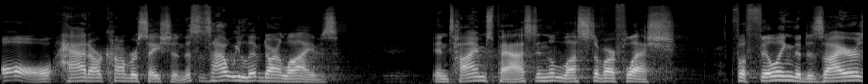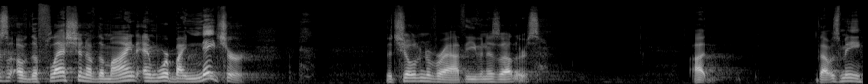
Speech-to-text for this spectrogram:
all had our conversation. This is how we lived our lives in times past in the lust of our flesh, fulfilling the desires of the flesh and of the mind, and were by nature the children of wrath, even as others. Uh, that was me.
